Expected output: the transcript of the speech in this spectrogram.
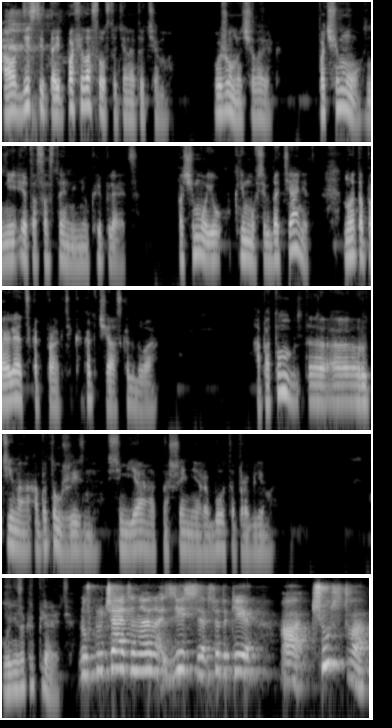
А вот действительно, пофилософствуйте на эту тему. Вы же умный человек. Почему не это состояние не укрепляется? Почему к нему всегда тянет, но это появляется как практика, как час, как два. А потом э, рутина, а потом жизнь, семья, отношения, работа, проблемы. Вы не закрепляете. Ну, включается, наверное, здесь все-таки а, чувство,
